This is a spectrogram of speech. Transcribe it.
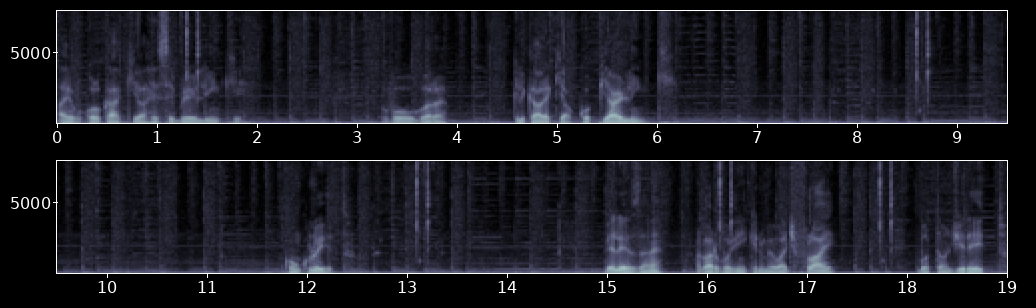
Aí eu vou colocar aqui, ó, receber link. Vou agora clicar aqui, ó, copiar link. Concluído. Beleza, né? Agora eu vou vir aqui no meu AdFly, botão direito,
